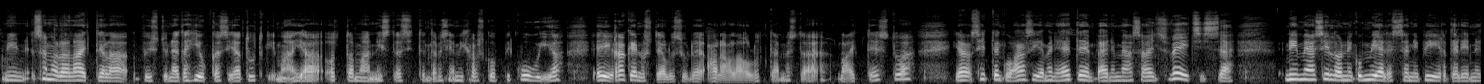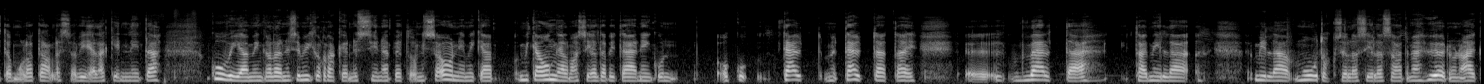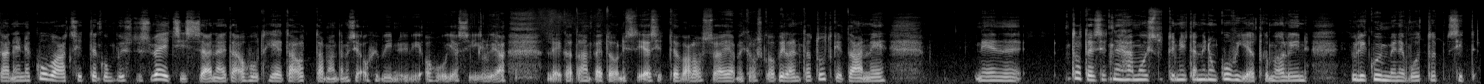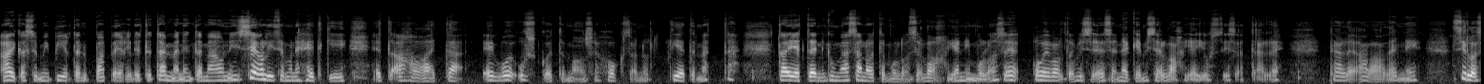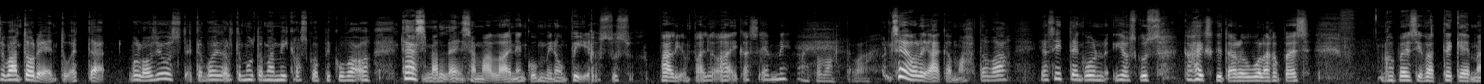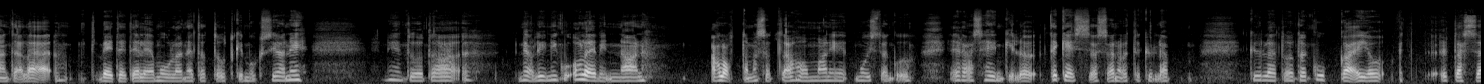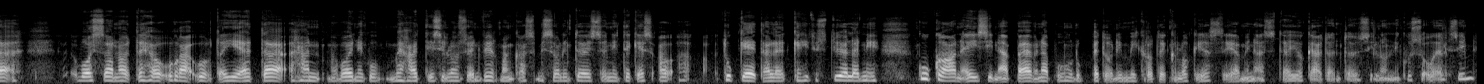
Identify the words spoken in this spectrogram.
niin samalla laitteella pystyi näitä hiukkasia tutkimaan ja ottamaan niistä sitten tämmöisiä mikroskooppikuvia. Ei rakennusteollisuuden alalla ollut tämmöistä laitteistoa. Ja sitten kun asia meni eteenpäin, niin mä sain Sveitsissä niin mä silloin niin kuin mielessäni piirtelin niitä mulla tallessa vieläkin, niitä kuvia, minkälainen se mikrorakenne siinä betonissa on ja mikä, mikä ongelma sieltä pitää niin kuin täyttää tai välttää tai millä, millä muutoksella siellä saa tämän hyödyn aikaan, niin ne kuvat sitten, kun pystyy Sveitsissä näitä ohuthieta ottamaan, tämmöisiä hyvin, hyvin ohuja siiluja, leikataan betonissa ja sitten valossa ja mikroskoopilla niitä tutkitaan, niin, niin totesi, että nehän muistutti niitä minun kuvia, jotka mä olin yli kymmenen vuotta sitten aikaisemmin piirtänyt paperille, että tämmöinen tämä on. Niin se oli semmoinen hetki, että ahaa, että ei voi uskoa, että mä oon se hoksannut tietämättä. Tai että niin kuin mä sanoin, että mulla on se lahja, niin mulla on se oivaltamisen ja se näkemisen lahja justiinsa tälle, tälle alalle. Niin silloin se vaan todentui, että mulla on just, että voi olla, että muutama mikroskooppikuva on täsmälleen samanlainen kuin minun piirustus paljon paljon aikaisemmin. Aika mahtavaa. Se oli aika mahtavaa. Ja sitten kun joskus 80-luvulla rupesi, rupesivat tekemään täällä VTT ja muulla näitä tutkimuksia, niin, niin tuota, ne oli niin kuin olevinnaan aloittamassa tätä hommaa, niin muistan, kun eräs henkilö tekessä sanoi, että kyllä, kyllä tuota kukka ei ole tässä voisi sanoa, että he ovat uraurtajia, että hän voi, niin kuin me haettiin silloin sen firman kanssa, missä olin töissä, niin tekes tukee tälle kehitystyölle, niin kukaan ei sinä päivänä puhunut betonin mikroteknologiassa ja minä sitä jo käytäntöön silloin niin kuin sovelsin.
